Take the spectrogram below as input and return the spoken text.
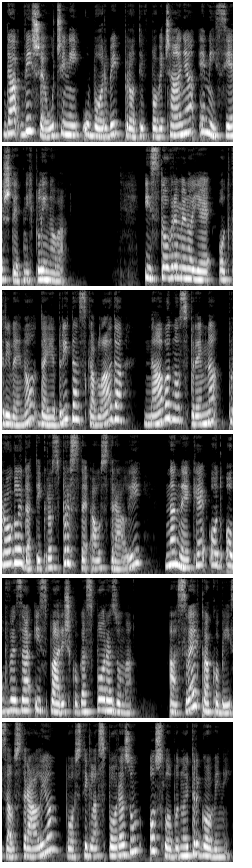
da više učini u borbi protiv povećanja emisije štetnih plinova. Istovremeno je otkriveno da je britanska vlada navodno spremna progledati kroz prste Australiji na neke od obveza iz Pariškog sporazuma, a sve kako bi s Australijom postigla sporazum o slobodnoj trgovini.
